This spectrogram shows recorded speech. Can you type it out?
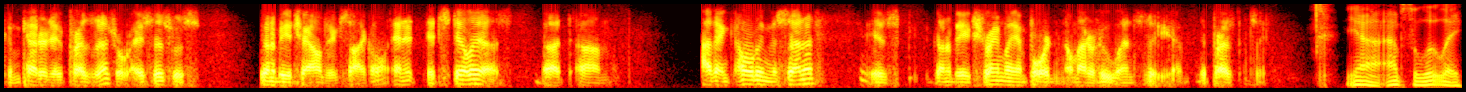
competitive presidential race, this was going to be a challenging cycle, and it, it still is. But um, I think holding the Senate is going to be extremely important, no matter who wins the uh, the presidency. Yeah, absolutely.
